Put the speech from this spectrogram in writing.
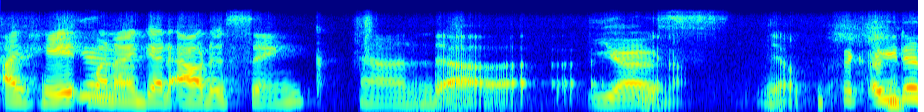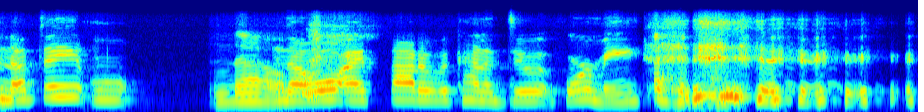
I hate yeah. when I get out of sync and. Uh, yes. You know, yep. Like, oh, you didn't update? Well, no. No, I thought it would kind of do it for me.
